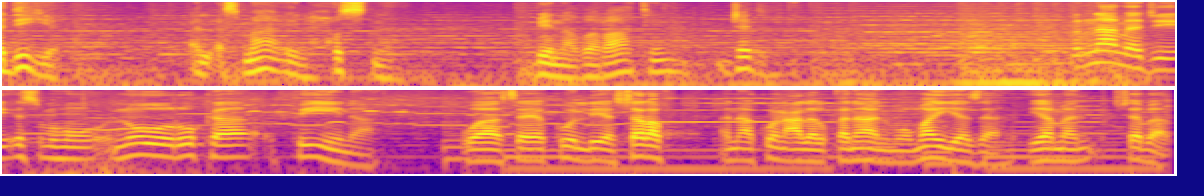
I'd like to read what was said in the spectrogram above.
هدية الأسماء الحسنى. بنظرات جديدة. برنامجي اسمه نورك فينا وسيكون لي الشرف أن أكون على القناة المميزة يمن شباب.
